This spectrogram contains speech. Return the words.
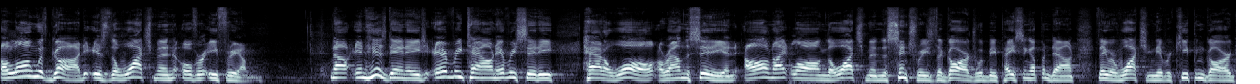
along with God, is the watchman over Ephraim. Now, in his day and age, every town, every city had a wall around the city, and all night long, the watchmen, the sentries, the guards would be pacing up and down. They were watching, they were keeping guard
